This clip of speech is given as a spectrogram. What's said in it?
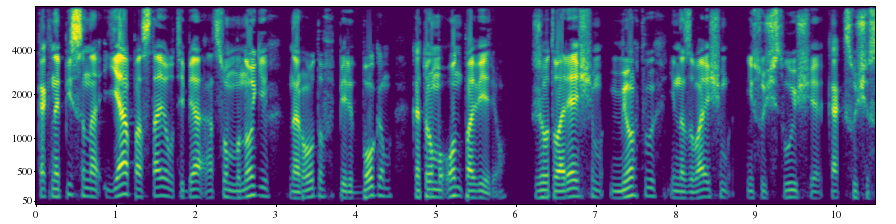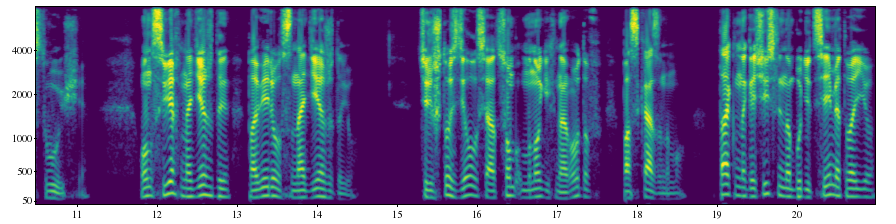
Как написано, «Я поставил тебя отцом многих народов перед Богом, которому он поверил, животворящим мертвых и называющим несуществующее как существующее». Он сверх надежды поверил с надеждою, через что сделался отцом многих народов по сказанному. Так многочисленно будет семя твое,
